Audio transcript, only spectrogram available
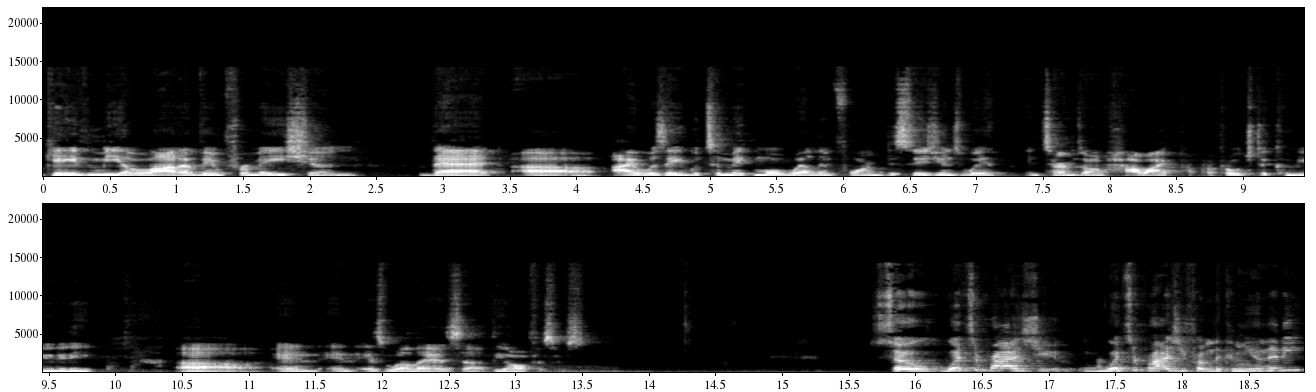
gave me a lot of information that uh, I was able to make more well informed decisions with in terms on how I p- approach the community uh, and and as well as uh, the officers. So, what surprised you? What surprised you from the community,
